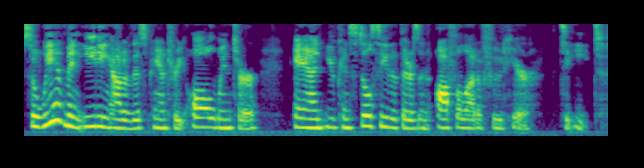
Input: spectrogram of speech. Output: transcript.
So we have been eating out of this pantry all winter and you can still see that there's an awful lot of food here to eat.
